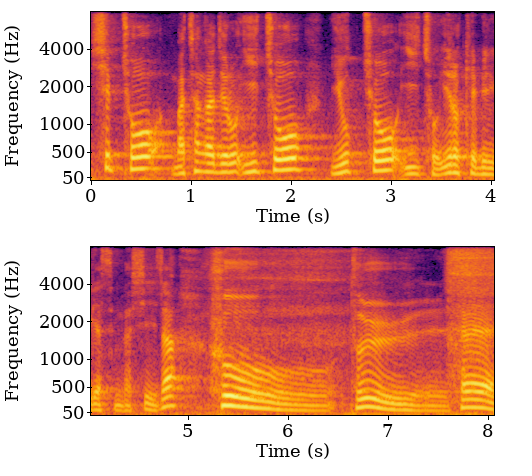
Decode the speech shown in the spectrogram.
10초, 마찬가지로 2초, 6초, 2초 이렇게 밀겠습니다. 시작. 후, 둘, 셋,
